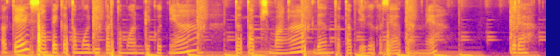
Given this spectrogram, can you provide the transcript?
Oke, sampai ketemu di pertemuan berikutnya. Tetap semangat dan tetap jaga kesehatan ya. Dadah.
